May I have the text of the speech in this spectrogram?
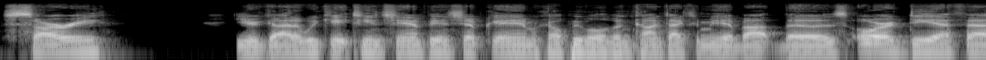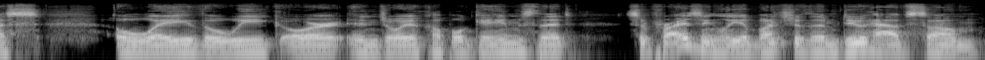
sorry. You got a week 18 championship game. A couple people have been contacting me about those, or DFS away the week, or enjoy a couple games that surprisingly a bunch of them do have some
